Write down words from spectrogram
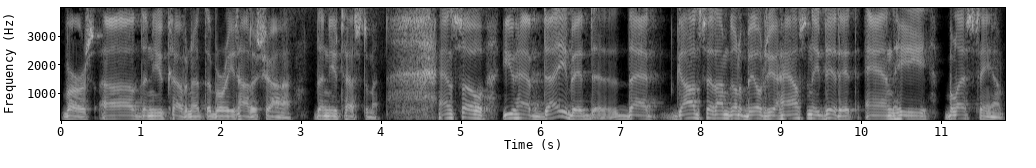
verse of the new covenant, the Brit Hadashah the New Testament. And so you have David uh, that God said, I'm going to build you a house and he did it and he blessed him.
